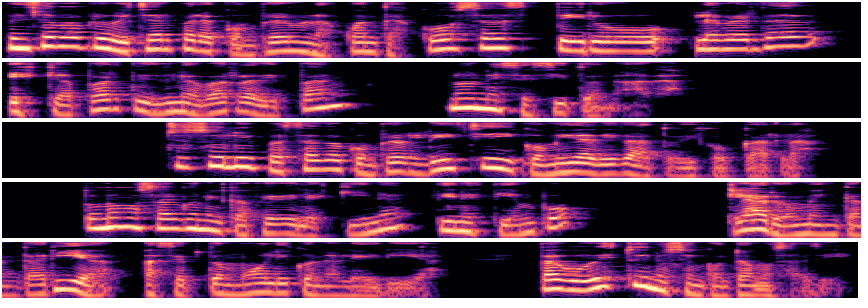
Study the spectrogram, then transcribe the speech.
Pensaba aprovechar para comprar unas cuantas cosas, pero la verdad es que aparte de una barra de pan, no necesito nada. Yo solo he pasado a comprar leche y comida de gato, dijo Carla. ¿Tomamos algo en el café de la esquina? ¿Tienes tiempo? Claro, me encantaría, aceptó Molly con alegría. Pago esto y nos encontramos allí.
